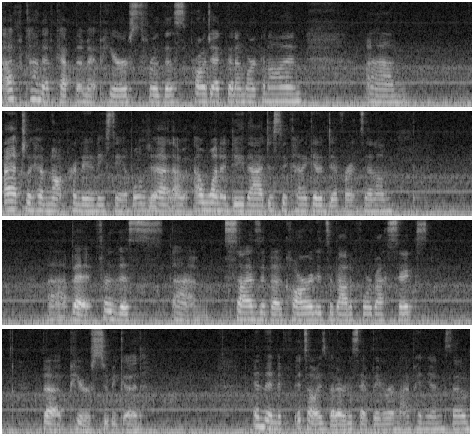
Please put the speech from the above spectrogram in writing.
I've kind of kept them at Pierce for this project that I'm working on. Um, I actually have not printed any samples yet. I, I want to do that just to kind of get a difference in them. Uh, but for this um, size of a card, it's about a 4 by 6 The Pierce should be good. And then if, it's always better to save bigger in my opinion. So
